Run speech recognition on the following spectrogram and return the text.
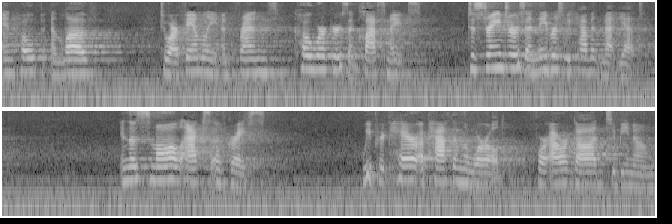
in hope and love to our family and friends, co workers and classmates, to strangers and neighbors we haven't met yet. In those small acts of grace, we prepare a path in the world for our God to be known.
